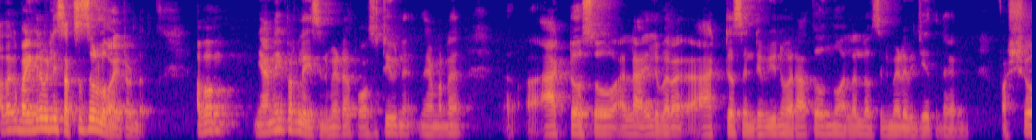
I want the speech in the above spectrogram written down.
അതൊക്കെ ഭയങ്കര വലിയ സക്സസ്സുകളുമായിട്ടുണ്ട് അപ്പം ഞാൻ ഈ പറഞ്ഞില്ലേ ഈ സിനിമയുടെ പോസിറ്റീവിന് ഞാൻ പറഞ്ഞ ആക്ടേഴ്സോ അല്ല അതിൽ വേറെ ആക്ടേഴ്സ് ഇന്റർവ്യൂവിന് വരാത്തതൊന്നും അല്ലല്ലോ സിനിമയുടെ വിജയത്തിന്റെ കാര്യം. പക്ഷോ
